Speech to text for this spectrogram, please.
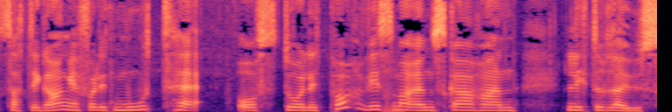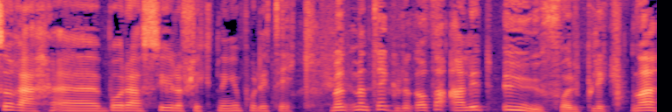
satt i gang. Jeg får litt mot til å stå litt på, vi som har ønska å ha en litt rausere eh, både asyl- og flyktningpolitikk. Men, men, tenker du ikke at det er litt uforpliktende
